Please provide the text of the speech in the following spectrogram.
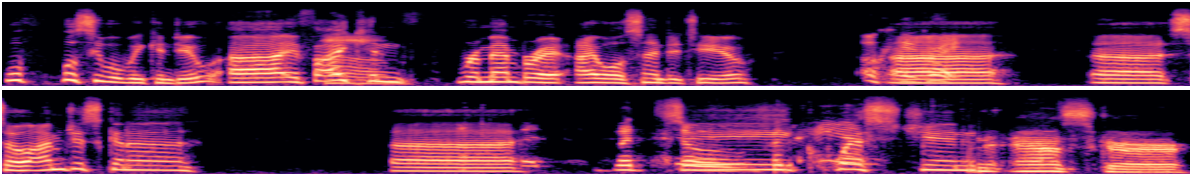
we'll we'll see what we can do uh if i can Um, remember it i will send it to you Okay, great. uh uh so i'm just gonna uh But so a question ask her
